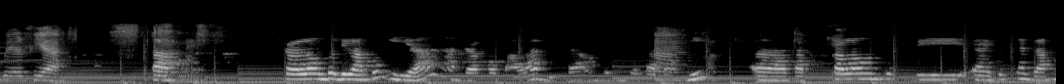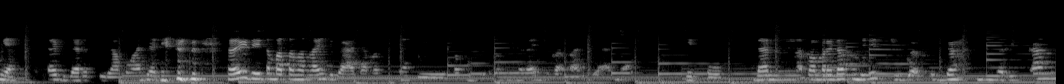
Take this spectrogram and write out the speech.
Bu Elvia. Uh, kalau untuk di Lampung iya ada Kopala bisa untuk menjembatani. Uh, uh, tapi okay. kalau untuk di eh, khususnya di Lampung ya saya bicara di Lampung aja nih. Tapi di tempat-tempat lain juga ada maksudnya di provinsi-provinsi lain juga masih ada gitu. Dan pemerintah sendiri juga sudah memberikan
